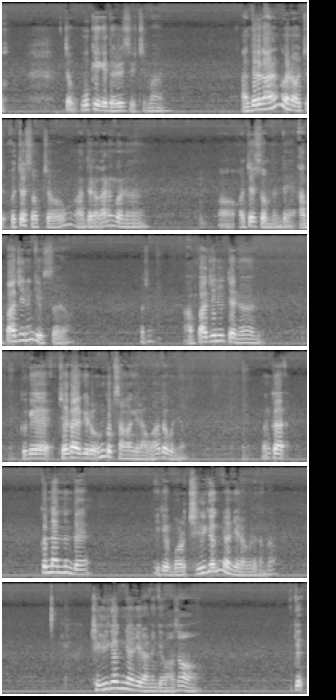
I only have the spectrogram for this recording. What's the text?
좀 웃기게 들릴 수 있지만 안 들어가는 거는 어쩌, 어쩔 수 없죠. 안 들어가는 거는 어, 어쩔 수 없는데 안 빠지는 게 있어요. 그죠? 안 빠질 때는 그게 제가 알기로 응급 상황이라고 하더군요. 그러니까 끝났는데 이게 뭐 질경련이라 그러던가 질경련이라는 게 와서 이렇게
